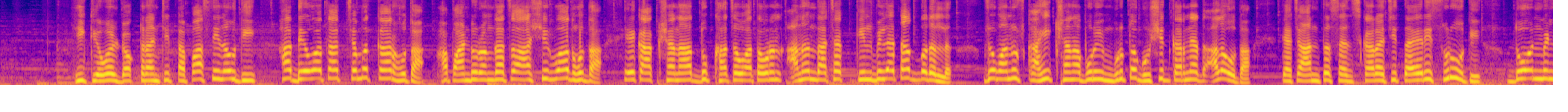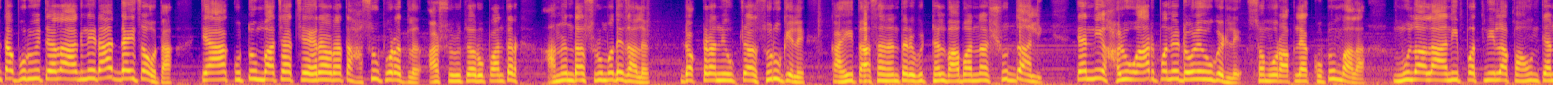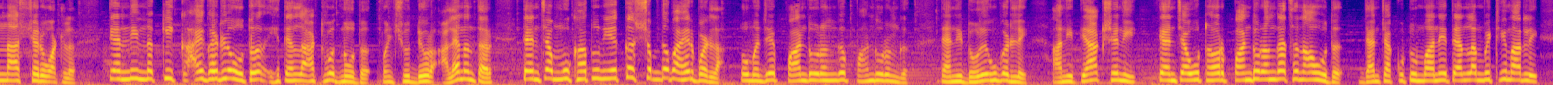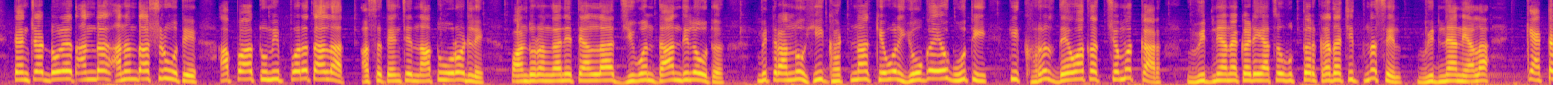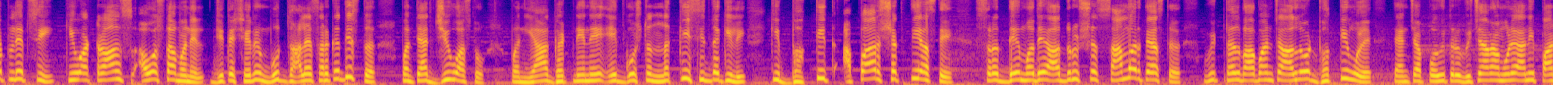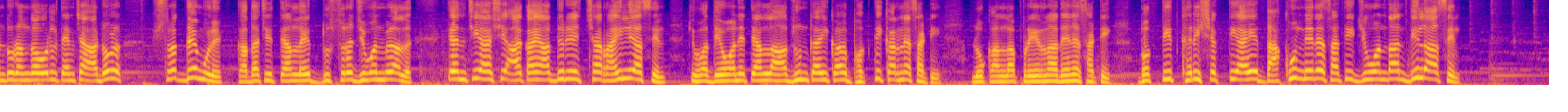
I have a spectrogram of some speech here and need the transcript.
ही केवळ डॉक्टरांची तपासणी नव्हती हा देवाचा चमत्कार होता. हा पांडुरंगाचा आशीर्वाद होता. एका क्षणात दुःखाचं वातावरण आनंदाच्या किलबिलाटात बदललं. जो माणूस काही क्षणापूर्वी मृत घोषित करण्यात आला होता त्याच्या अंत्यसंस्काराची तयारी सुरू होती. दोन मिनिटापूर्वी त्याला अग्निडाग द्यायचा होता. त्या कुटुंबाच्या चेहऱ्यावर आता हसू परतलं. अश्रूचं रूपांतर आनंदाश्रूमध्ये झालं. डॉक्टरांनी उपचार सुरू केले. काही तासानंतर विठ्ठल बाबांना शुद्ध आली. त्यांनी हळूवारपणे डोळे उघडले. समोर आपल्या कुटुंबाला मुलाला आणि पत्नीला पाहून त्यांना आश्चर्य वाटलं. त्यांनी नक्की काय घडलं होतं हे त्यांना आठवत नव्हतं. पण शुद्धीवर आल्यानंतर त्यांच्या मुखातून एकच शब्द बाहेर पडला. तो म्हणजे पांडुरंग पांडुरंग. त्यांनी डोळे उघडले आणि त्या क्षणी त्यांच्या उठावर पांडुरंगाचं नाव होतं. ज्यांच्या कुटुंबाने त्यांना मिठी मारली त्यांच्या डोळ्यात आनंद आनंदाश्रू होते. आपा तुम्ही परत आलात असं त्यांचे नातू ओरडले. पांडुरंगाने त्यांना जीवन दान दिलं होतं. मित्रांनो ही घटना केवळ योगायोग होती की खरंच देवाचा चमत्कार. विज्ञानाकडे याचं उत्तर कदाचित नसेल. विज्ञान याला कॅटप्लेप्सी किंवा ट्रान्स अवस्था म्हणेल जिथे शरीर मृत झाल्यासारखं दिसतं पण त्यात जीव असतो. पण या घटनेने एक गोष्ट नक्की सिद्ध केली की भक्तीत अपार शक्ती असते. श्रद्धेमध्ये अदृश्य सामर्थ्य असतं. विठ्ठल बाबांच्या अलोट भक्तीमुळे त्यांच्या पवित्र विचारामुळे आणि पांडुरंगावरील त्यांच्या आढळ श्रद्धेमुळे कदाचित त्यांना एक दुसरं जीवन मिळालं. त्यांची अशी काही आदुरी इच्छा राहिली असेल किंवा देवाने त्यांना अजून काही काळ भक्ती करण्यासाठी लोकांना प्रेरणा देण्यासाठी भक्तीत खरी शक्ती आहे दाखवून देण्यासाठी जीवनदान दिलं असेल.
